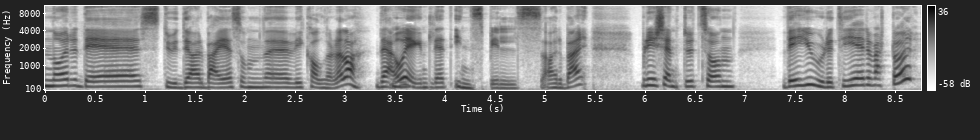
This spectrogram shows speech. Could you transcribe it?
når det studiearbeidet, som eh, vi kaller det, da, det er jo mm. egentlig et innspillsarbeid, blir kjent ut sånn ved juletider hvert år,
